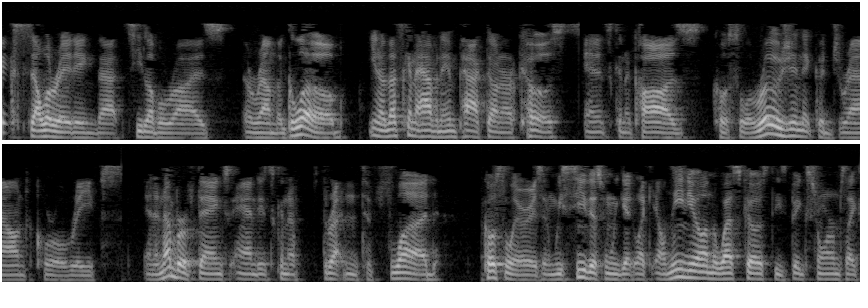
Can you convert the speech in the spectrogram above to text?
accelerating that sea level rise around the globe you know, that's going to have an impact on our coasts and it's going to cause coastal erosion. It could drown coral reefs and a number of things. And it's going to threaten to flood coastal areas. And we see this when we get like El Nino on the West Coast, these big storms like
